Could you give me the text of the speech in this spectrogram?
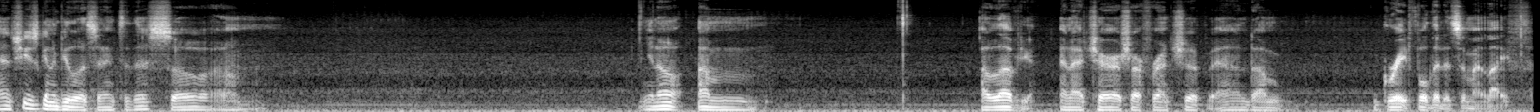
and she's going to be listening to this, so um, you know, um, I love you, and I cherish our friendship, and I'm grateful that it's in my life.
